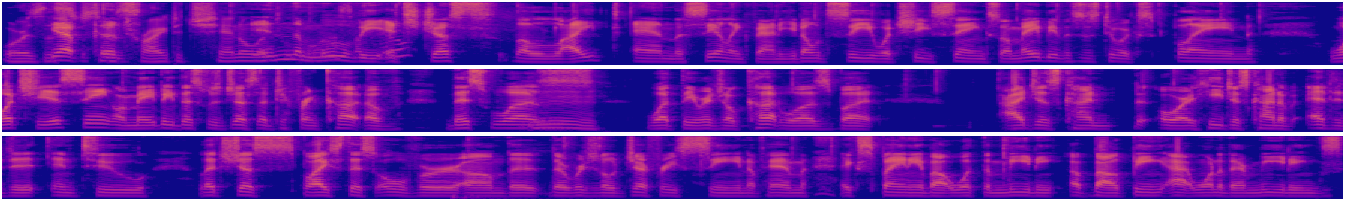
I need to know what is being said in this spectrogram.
or is this Yeah, because trying to channel in the movie it's just the light and the ceiling fan. You don't see what she's seeing. So maybe this is to explain what she is seeing or maybe this was just a different cut of this was Mm. what the original cut was but i just kind or he just kind of edited it into let's just splice this over um the the original jeffrey scene of him explaining about what the meeting about being at one of their meetings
